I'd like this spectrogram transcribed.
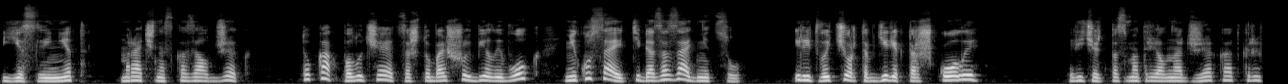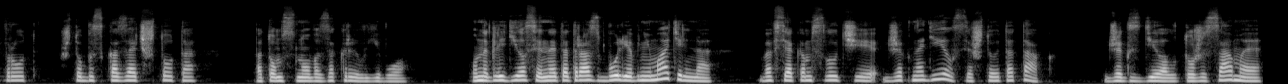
«Если нет, — мрачно сказал Джек, — то как получается, что большой белый волк не кусает тебя за задницу? Или твой чертов директор школы? Ричард посмотрел на Джека, открыв рот, чтобы сказать что-то, потом снова закрыл его. Он огляделся на этот раз более внимательно. Во всяком случае, Джек надеялся, что это так. Джек сделал то же самое,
